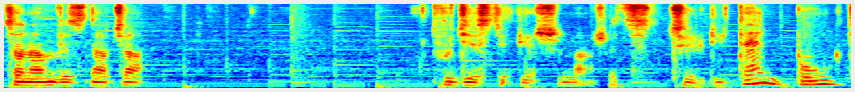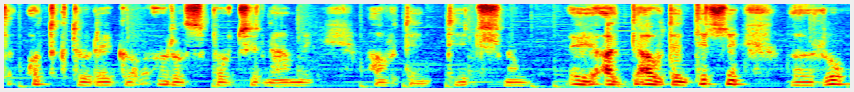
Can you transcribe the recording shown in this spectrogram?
co nam wyznacza 21 marzec, czyli ten punkt, od którego rozpoczynamy autentyczną autentyczny ruch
